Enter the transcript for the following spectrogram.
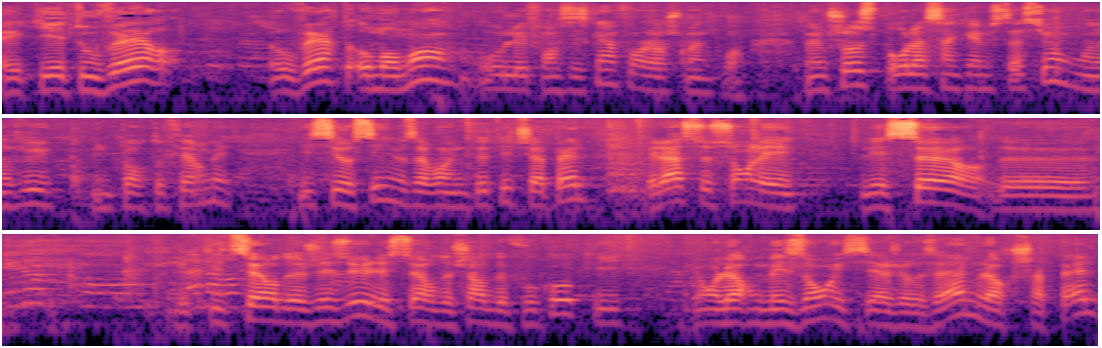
et qui est ouverte, au moment où les franciscains font leur chemin de croix. Même chose pour la cinquième station, on a vu une porte fermée. Ici aussi, nous avons une petite chapelle. Et là, ce sont les, les sœurs de, les petites sœurs de Jésus, les sœurs de Charles de Foucault, qui, qui ont leur maison ici à Jérusalem, leur chapelle,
